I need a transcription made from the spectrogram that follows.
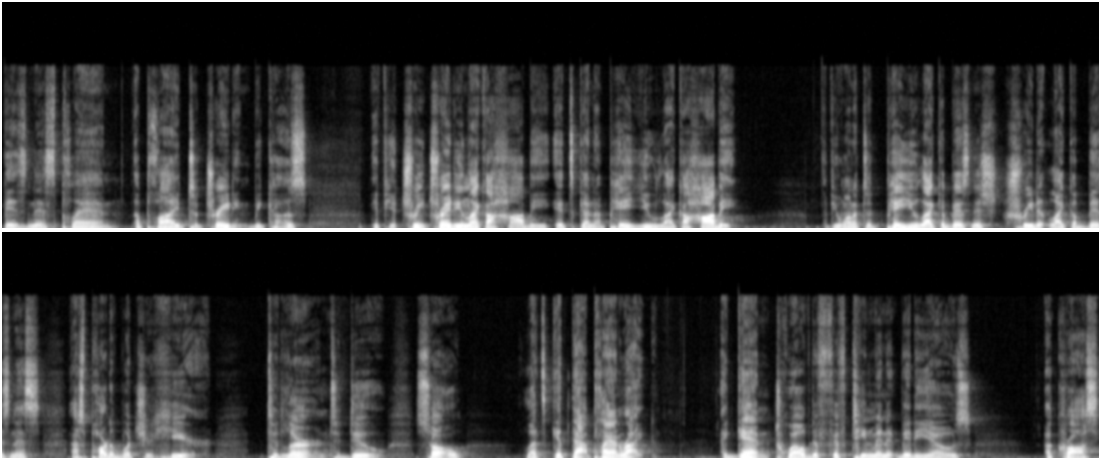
business plan applied to trading because if you treat trading like a hobby, it's going to pay you like a hobby. If you want it to pay you like a business, treat it like a business as part of what you're here to learn, to do. So let's get that plan right. Again, 12 to 15 minute videos across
